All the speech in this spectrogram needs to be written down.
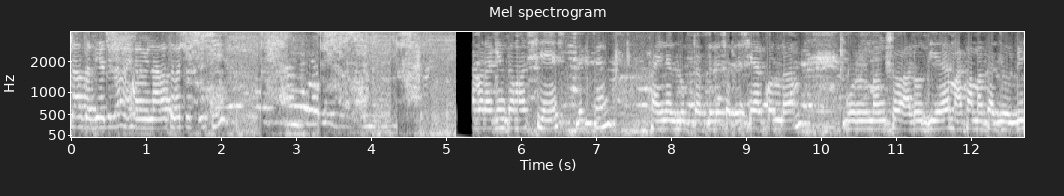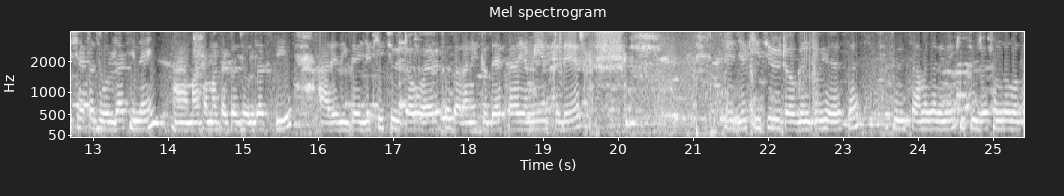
চালটা দিয়ে দিলাম, এখন আমি নাড়াচাড়া করতেছি। খাবারটা কিন্তু আমার শেষ, দেখছেন? ফাইনাল লুকটা আপনাদের সাথে শেয়ার করলাম। গরুর মাংস, আলু দিয়ে মাখা মাখা ঝোল। বেশি একটা ঝোল রাখি নাই। হ্যাঁ মাখা মাখা একটা ঝোল রাখছি। আর এদিক দিয়ে যে খিচুড়িটাও হয়ে গেছে, দাঁড়ান একটু দেখাই আমি আপনাদের। এই যে খিচুড়িটাও কিন্তু হয়েছে খিচুড়ির চামে জানি না, খিচুড়িটা সুন্দর মতো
